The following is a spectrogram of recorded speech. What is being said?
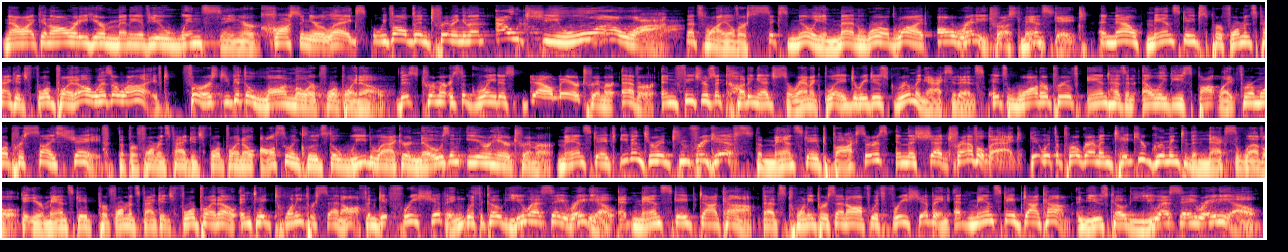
Now, I can already hear many of you wincing or crossing your legs, but we've all been trimming and then ouchie wah That's why over 6 million men worldwide already trust Manscaped. And now, Manscaped's Performance Package 4.0 has arrived. First, you get the Lawnmower 4.0. This trimmer is the greatest down there trimmer ever and features a cutting edge ceramic blade to reduce grooming accidents. It's waterproof and has an LED spotlight for a more precise shave. The Performance Package 4.0 also includes the Weed Whacker nose and ear hair trimmer. Manscaped even threw in two free gifts the Manscaped Boxers and the Shed Travel Bag. Get with the program and take your grooming to the next level. Get your Manscaped Performance Package 4.0 and take 20% off and get free shipping with the code USA Radio at manscaped.com. That's 20% off with free shipping at manscaped.com and use code USA Radio.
